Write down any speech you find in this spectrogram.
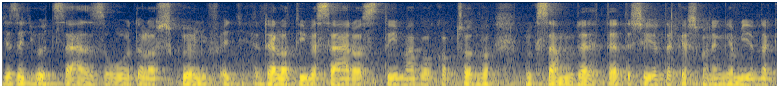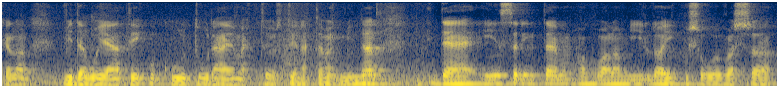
hogy ez egy 500 oldalas könyv, egy relatíve száraz témával kapcsolatban, mondjuk számomra rettenetes érdekes, mert engem érdekel a videójátékok kultúrája, meg története, meg minden, de én szerintem, ha valami laikus olvassa,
